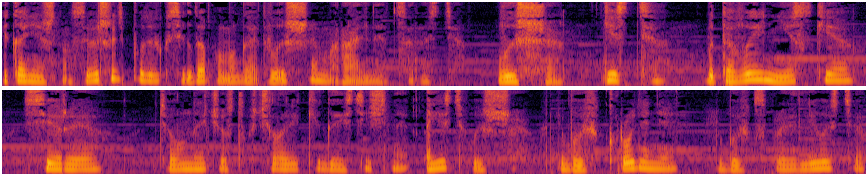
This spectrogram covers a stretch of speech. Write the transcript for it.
И, конечно, совершить подвиг всегда помогает высшие моральные ценности. Высшие. Есть бытовые, низкие, серые, темные чувства в человеке, эгоистичные, а есть высшие. Любовь к родине, любовь к справедливости,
